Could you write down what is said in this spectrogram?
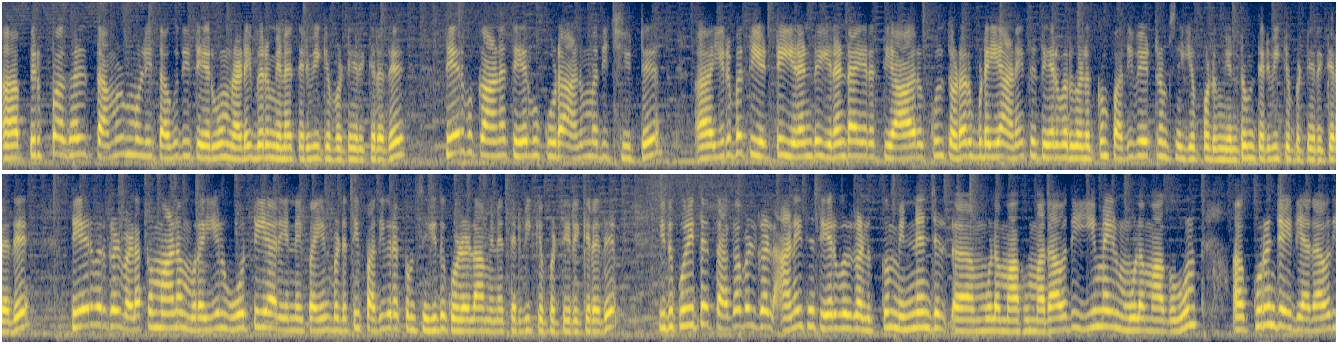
அஹ், பிற்பகல் தமிழ் மொழி தகுதி தேர்வும் நடைபெறும் என தெரிவிக்கப்பட்டிருக்கிறது. தேர்வுக்கான தேர்வு கூட அனுமதி சீட்டு இருபத்தி எட்டு இரண்டு இரண்டாயிரத்தி ஆறுக்குள் தொடர்புடைய அனைத்து தேர்வர்களுக்கும் பதிவேற்றம் செய்யப்படும் என்றும் தெரிவிக்கப்பட்டிருக்கிறது. தேர்வர்கள் வழக்கமான முறையில் ஓடிஆர் எண்ணை பயன்படுத்தி பதிவிறக்கம் செய்து கொள்ளலாம் என தெரிவிக்கப்பட்டிருக்கிறது. இது குறித்த தகவல்கள் அனைத்து தேர்வர்களுக்கும் மின்னஞ்சல் மூலமாகவும் அதாவது இமெயில் மூலமாகவும் குறுஞ்செய்தி அதாவது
